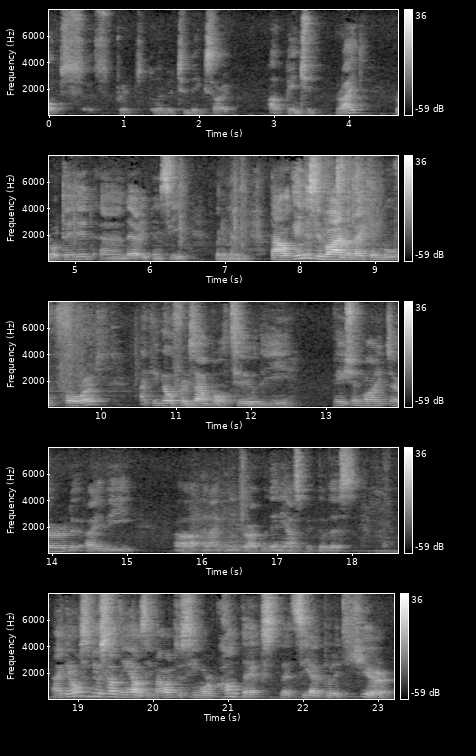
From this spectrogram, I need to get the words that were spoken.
Oops, it's a little bit too big, sorry. I'll pinch it right, rotate it, and there you can see what I meant. Now in this environment I can move forward. I can go, for example, to the patient monitor, the IV, uh, and I can interact with any aspect of this. I can also do something else. If I want to see more context, let's see, I put it here,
